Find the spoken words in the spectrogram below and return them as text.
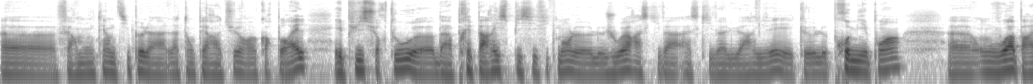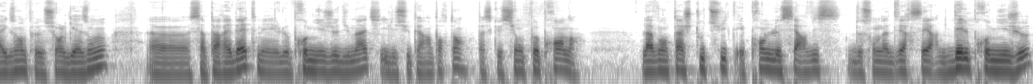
faire monter un petit peu la, la température corporelle, et puis surtout bah, préparer spécifiquement le, le joueur à ce, qui va, à ce qui va lui arriver, et que le premier point, on voit par exemple sur le gazon, euh, ça paraît bête, mais le premier jeu du match, il est super important, parce que si on peut prendre l'avantage tout de suite et prendre le service de son adversaire dès le premier jeu,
